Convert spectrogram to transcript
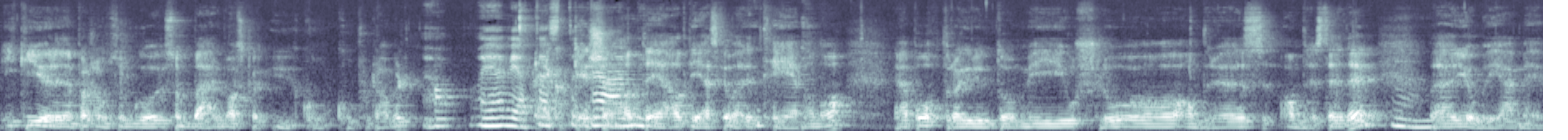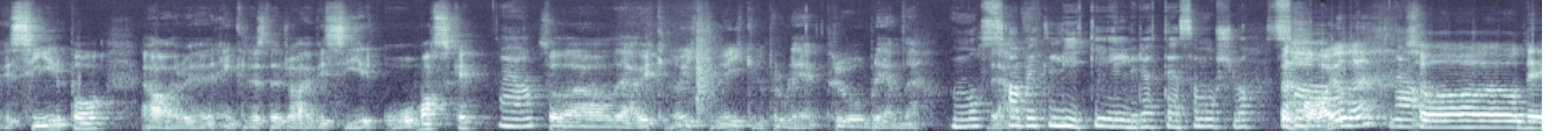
ikke gjøre den personen som, går, som bærer maska, ukomfortabel. Ja, jeg vet Jeg kan ikke skjønne at det, at det skal være et tema nå. Jeg er på oppdrag rundt om i Oslo og andre, andre steder. Mm. Der jobber jeg med visir på. Jeg har Enkelte steder så har jeg visir og maske. Ja. Så det er jo ikke noe, ikke noe, ikke noe problem, problem, det. Moss Det har blitt like ildrødt det som Oslo. Det har jo det. Ja. Så det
